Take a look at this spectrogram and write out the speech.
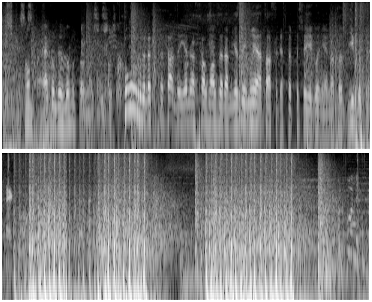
Właściwie są. Jako to jest dowódca oznaczony. O kurde, bez przesady, jeden z Mazera mnie zajmuje, a cała seria PPS jego nie, no to dziwny ten ek. Bo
